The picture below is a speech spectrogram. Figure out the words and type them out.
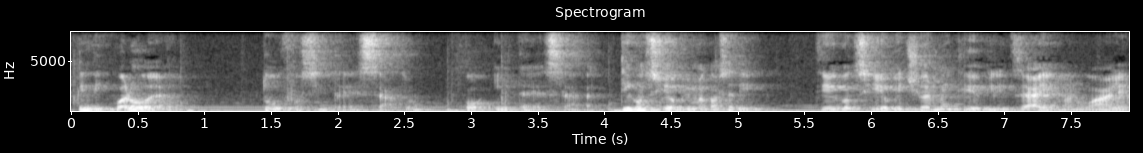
Quindi qualora tu fossi interessato, o interessata. Ti consiglio prima cosa di ti consiglio principalmente di utilizzare il manuale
